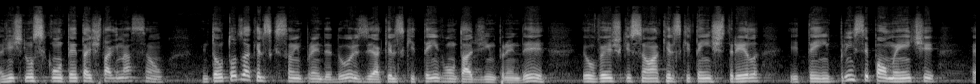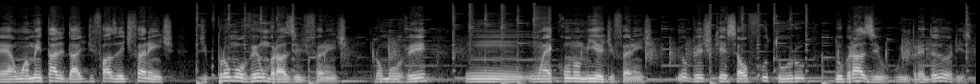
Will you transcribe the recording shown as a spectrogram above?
a gente não se contenta a estagnação. Então, todos aqueles que são empreendedores e aqueles que têm vontade de empreender, eu vejo que são aqueles que têm estrela e têm principalmente é, uma mentalidade de fazer diferente, de promover um Brasil diferente, promover um, uma economia diferente. Eu vejo que esse é o futuro do Brasil, o empreendedorismo.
